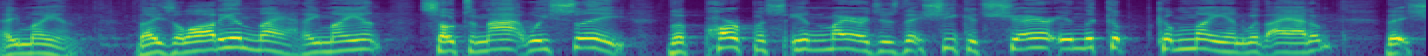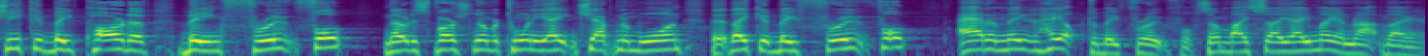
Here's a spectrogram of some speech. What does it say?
Amen. There's a lot in that. Amen. So tonight we see the purpose in marriage is that she could share in the co- command with Adam, that she could be part of being fruitful. Notice verse number 28 in chapter number 1, that they could be fruitful. Adam needed help to be fruitful. Somebody say amen right there.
